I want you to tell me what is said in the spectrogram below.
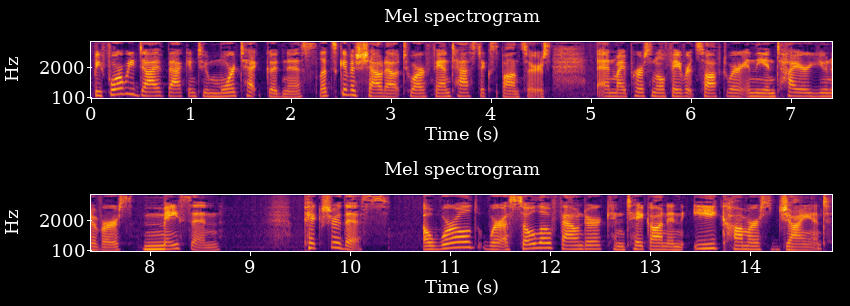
Before we dive back into more tech goodness, let's give a shout out to our fantastic sponsors and my personal favorite software in the entire universe, Mason. Picture this a world where a solo founder can take on an e commerce giant.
